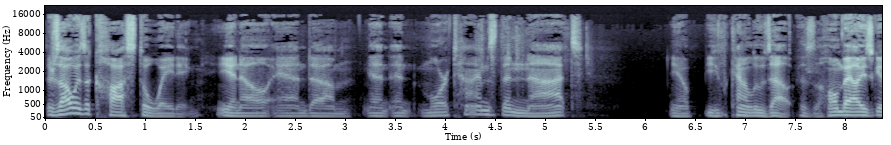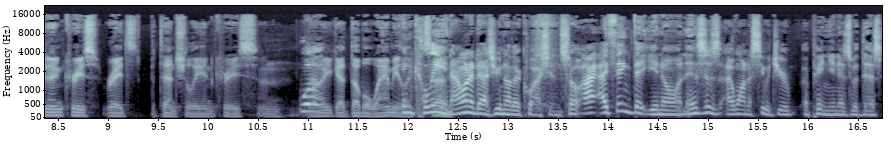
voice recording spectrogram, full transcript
there's always a cost to waiting. You know, and um, and and more times than not, you know you kind of lose out because the home value is going to increase, rates potentially increase, and Well, now you got double whammy. Like And you Colleen. I wanted to ask you another question. So I, I think that you know, and this is I want to see what your opinion is with this.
